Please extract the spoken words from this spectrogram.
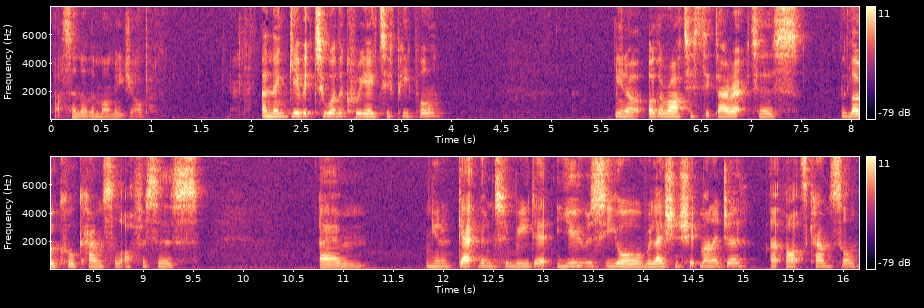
That's another mummy job. And then give it to other creative people. You know, other artistic directors, local council officers. Um, you know, get them to read it. Use your relationship manager at Arts Council.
